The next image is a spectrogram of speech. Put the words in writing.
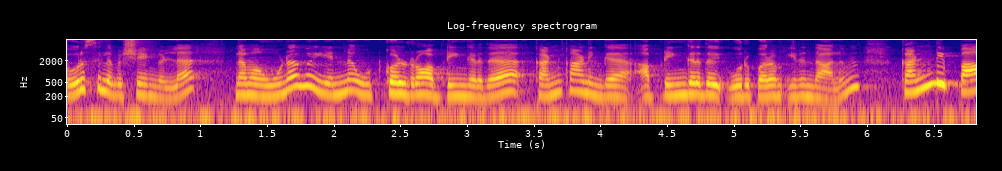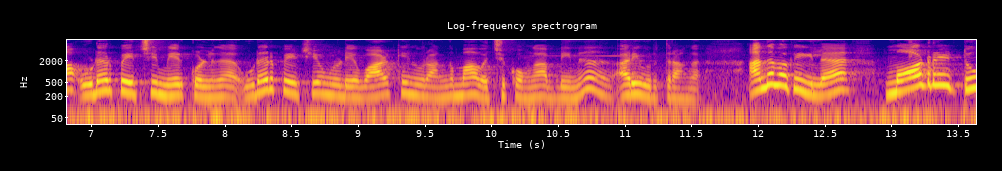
ஒரு சில விஷயங்களில் நம்ம உணவு என்ன உட்கொள்கிறோம் அப்படிங்கிறத கண்காணிங்க அப்படிங்கிறது ஒரு புறம் இருந்தாலும் கண்டிப்பா உடற்பயிற்சி மேற்கொள்ளுங்க. உடற்பயிற்சியை உங்களுடைய வாழ்க்கையின் ஒரு அங்கமாக வச்சுக்கோங்க அப்படின்னு அறிவுறுத்துறாங்க. அந்த வகையில் மாடரேட் டு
